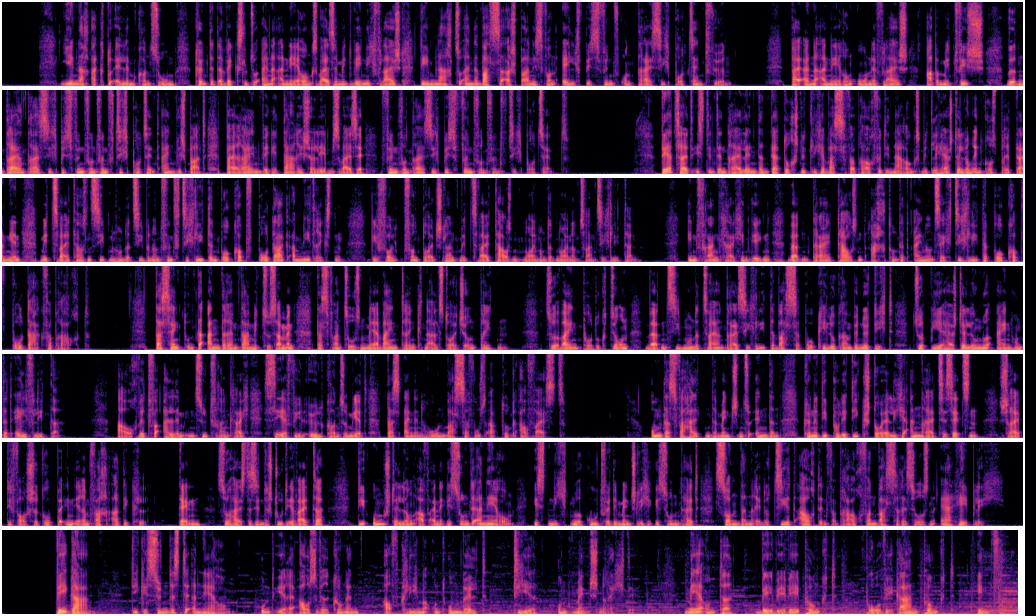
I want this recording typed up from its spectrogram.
Je nach aktuellem Konsum könnte der Wechsel zu einer Ernährungsweise mit wenig Fleisch demnach zu einer Wasserersparnis von 11 bis 35 Prozent führen. Bei einer Ernährung ohne Fleisch, aber mit Fisch, würden 33 bis 55 Prozent eingespart, bei rein vegetarischer Lebensweise 35 bis 55 Prozent. Derzeit ist in den drei Ländern der durchschnittliche Wasserverbrauch für die Nahrungsmittelherstellung in Großbritannien mit 2757 Litern pro Kopf pro Tag am niedrigsten, gefolgt von Deutschland mit 2929 Litern. In Frankreich hingegen werden 3861 Liter pro Kopf pro Tag verbraucht. Das hängt unter anderem damit zusammen, dass Franzosen mehr Wein trinken als Deutsche und Briten. Zur Weinproduktion werden 732 Liter Wasser pro Kilogramm benötigt, zur Bierherstellung nur 111 Liter. Auch wird vor allem in Südfrankreich sehr viel Öl konsumiert, das einen hohen Wasserfußabdruck aufweist. Um das Verhalten der Menschen zu ändern, könne die Politik steuerliche Anreize setzen, schreibt die Forschergruppe in ihrem Fachartikel. Denn, so heißt es in der Studie weiter, die Umstellung auf eine gesunde Ernährung ist nicht nur gut für die menschliche Gesundheit, sondern reduziert auch den Verbrauch von Wasserressourcen erheblich. Vegan, die gesündeste Ernährung und ihre Auswirkungen auf Klima und Umwelt, Tier- und Menschenrechte. Mehr unter www.provegan.info.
